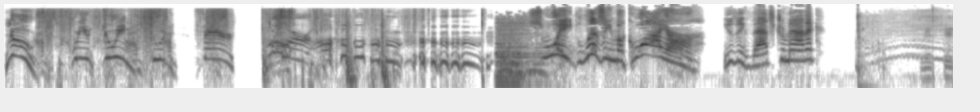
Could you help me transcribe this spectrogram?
no! What are you doing? Good, fair, Sweet Lizzie McGuire! You think that's traumatic? Mr.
